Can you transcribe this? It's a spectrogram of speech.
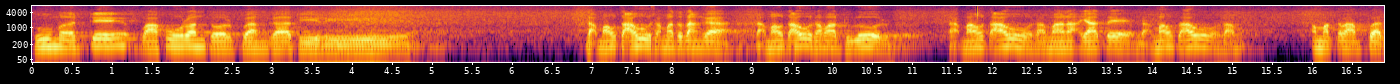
gumede fakhuron tur bangga diri. Tak mau tahu sama tetangga. Tak mau tahu sama dulur. Tak mau tahu sama anak yatim. Tak mau tahu sama kerabat.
